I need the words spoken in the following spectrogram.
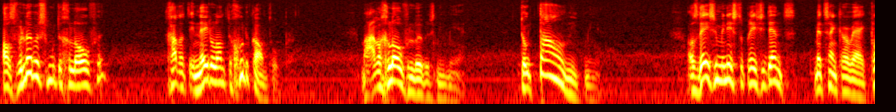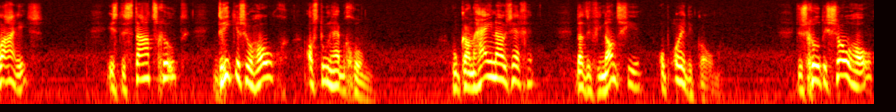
Als we Lubbers moeten geloven, gaat het in Nederland de goede kant op. Maar we geloven Lubbers niet meer. Totaal niet meer. Als deze minister-president met zijn karwei klaar is, is de staatsschuld drie keer zo hoog als toen hij begon. Hoe kan hij nou zeggen dat de financiën op orde komen? De schuld is zo hoog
